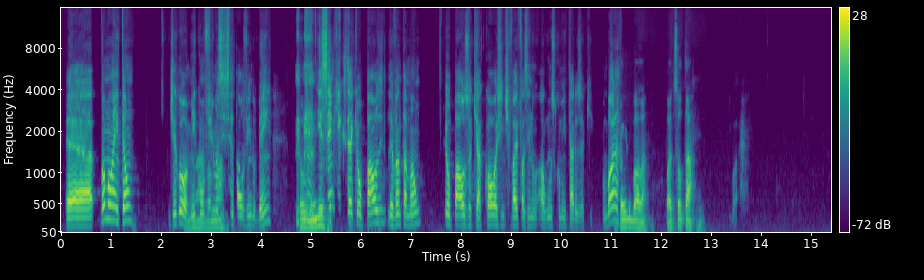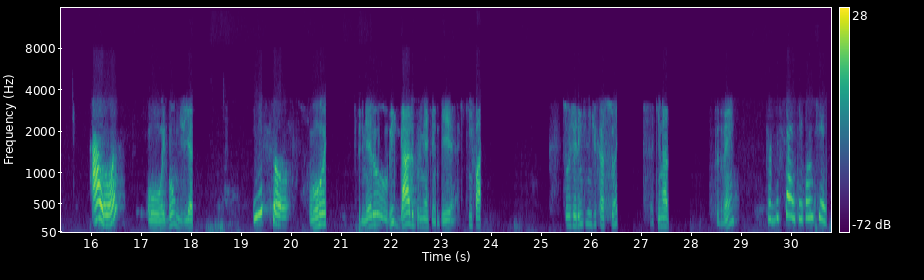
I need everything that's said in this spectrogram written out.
É, vamos lá então. Diego, me confirma se você está ouvindo bem. E sempre que quiser que eu pause, levanta a mão eu pauso aqui a call, a gente vai fazendo alguns comentários aqui. Vambora? Show de bola. Pode soltar. Bora. Alô? Oi, bom dia. Isso. Oi. Primeiro, obrigado por me atender. Aqui quem fala. Sou gerente de indicações aqui na. Tudo bem? Tudo certo, e contigo?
